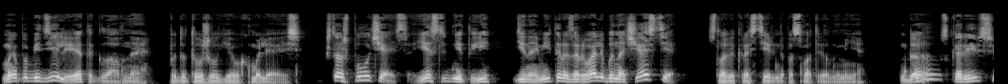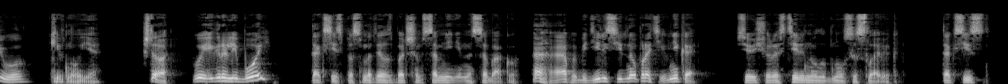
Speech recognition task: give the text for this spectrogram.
Мы победили, это главное», — подытожил я, ухмыляясь. «Что ж получается, если б не ты, динамиты разорвали бы на части?» Славик растерянно посмотрел на меня. «Да, скорее всего», — кивнул я. «Что, выиграли бой?» Таксист посмотрел с большим сомнением на собаку. «Ага, победили сильного противника», — все еще растерянно улыбнулся Славик. Таксист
